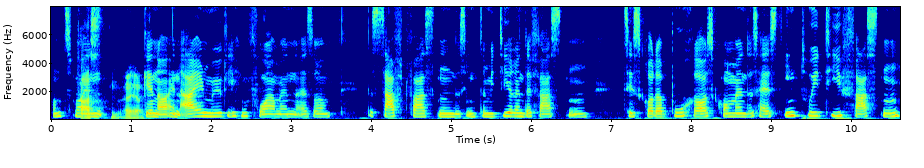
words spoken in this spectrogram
Und zwar Fasten, in, ah, ja. genau, in allen möglichen Formen. Also das Saftfasten, das intermittierende Fasten. Jetzt ist gerade ein Buch rausgekommen, das heißt Intuitiv Fasten,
